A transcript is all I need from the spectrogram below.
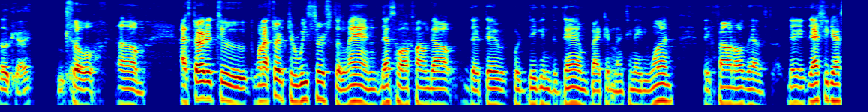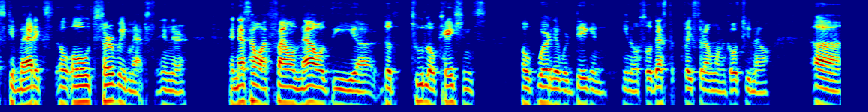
Okay. okay. So, um, I started to when I started to research the land. That's how I found out that they were digging the dam back in 1981. They found all that. They, they actually got schematics, old survey maps in there, and that's how I found now the uh, the two locations of where they were digging. You know, so that's the place that I want to go to now. Uh,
